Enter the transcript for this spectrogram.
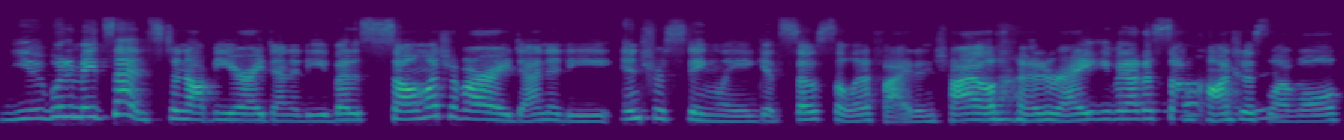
you would have made sense to not be your identity, but so much of our identity, interestingly, gets so solidified in childhood, right? Even at a subconscious weird? level.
